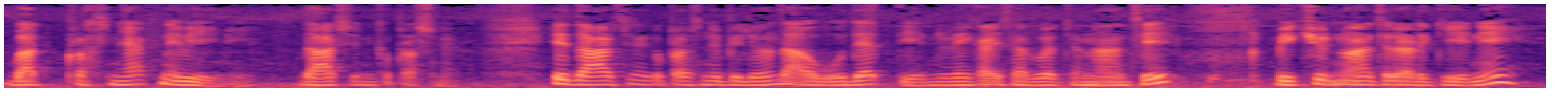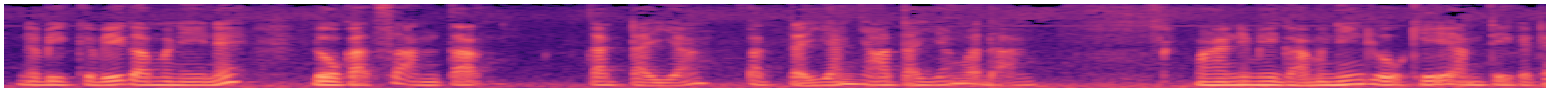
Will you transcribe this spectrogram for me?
බත් ප්‍රශ්නයක් නෙවෙයි මේ. දාර්ශනික ප්‍රශ්නයක්. ඒ දාර්ශනික ප්‍රශ්න පිළිබඳ අවබෝධයක් තියෙන එකයි සරුවචනාංශේ භික්ෂුන් වහන්සේලාට කියන්නේ නබික්කවේ ගමනේන ලෝකස්ස අන්තං තට්ටයන් පත්තයන් ඥාතයන් වදාන. මහන්නේ මේ ගමනේ ලෝකයේ අන්තයකට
